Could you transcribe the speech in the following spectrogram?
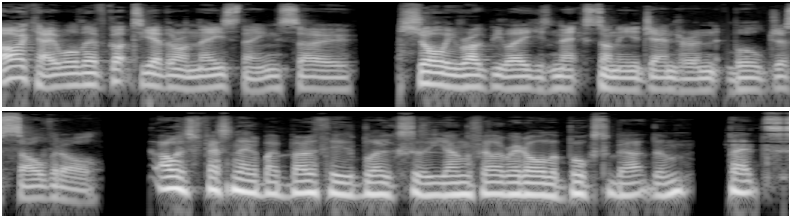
oh, okay, well, they've got together on these things, so surely rugby league is next on the agenda and we'll just solve it all. I was fascinated by both these blokes as a young fella, read all the books about them, but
